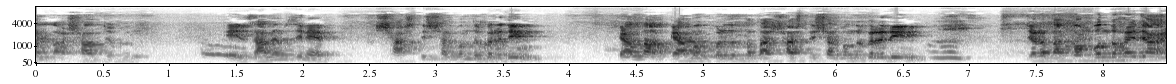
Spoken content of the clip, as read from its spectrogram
আল্লাহ সাহায্য করুন। এই জালেম জিনের শ্বাস নিঃশ্বাস বন্ধ করে দিন। আল্লাহ কেমন পর্যন্ত তার শ্বাস নিঃশ্বাস বন্ধ করে দিন। যেন তার দম বন্ধ হয়ে যায়।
